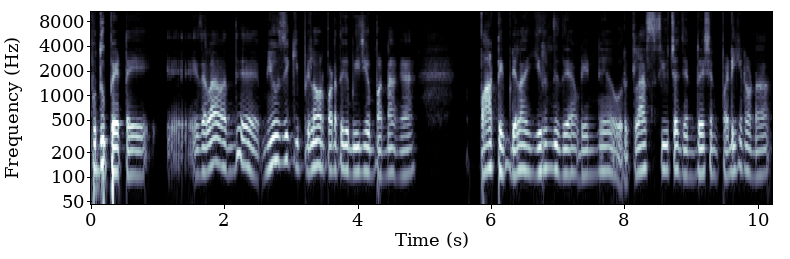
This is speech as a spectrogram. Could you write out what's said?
புதுப்பேட்டை இதெல்லாம் வந்து மியூசிக் இப்படிலாம் ஒரு படத்துக்கு பிஜிஎம் பண்ணாங்க. பாட்டு இப்படிலாம் இருந்தது அப்படின்னு ஒரு கிளாஸ் ஃப்யூச்சர் ஜென்ரேஷன் படிக்கணும்னா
